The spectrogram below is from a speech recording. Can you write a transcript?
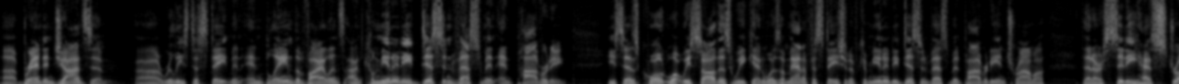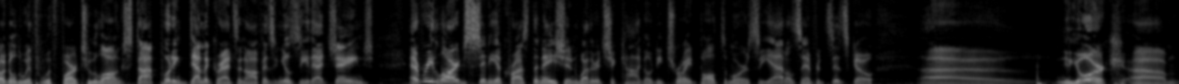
Uh, Brandon Johnson uh, released a statement and blamed the violence on community disinvestment and poverty. He says, quote, what we saw this weekend was a manifestation of community disinvestment, poverty, and trauma that our city has struggled with with far too long. Stop putting Democrats in office and you'll see that change. Every large city across the nation, whether it's Chicago, Detroit, Baltimore, Seattle, San Francisco, uh, New York, um,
